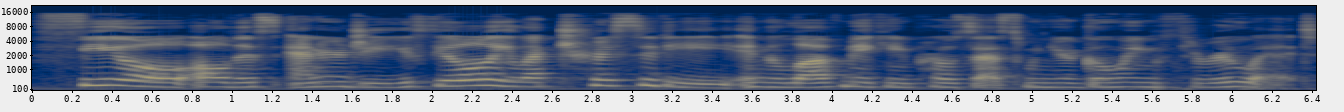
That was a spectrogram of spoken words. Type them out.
feel all this energy. You feel electricity in the lovemaking process when you're going through it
